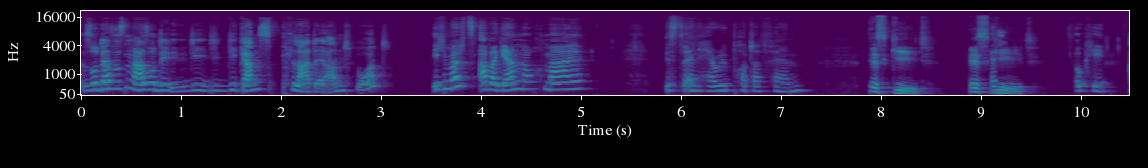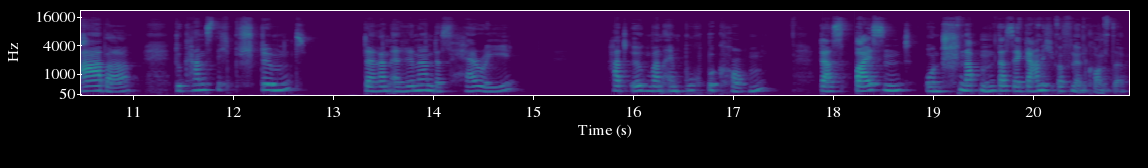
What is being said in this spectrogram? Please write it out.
So, das ist mal so die, die, die ganz platte Antwort. Ich möchte es aber gern noch mal. Bist du ein Harry Potter-Fan? Es geht. Es, es geht. Okay, aber du kannst dich bestimmt daran erinnern, dass Harry hat irgendwann ein Buch bekommen, das beißend und schnappend, das er gar nicht öffnen konnte.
